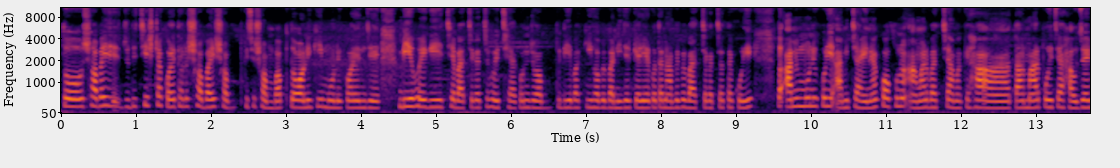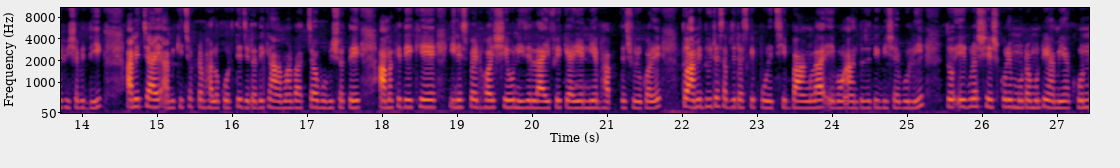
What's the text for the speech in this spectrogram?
তো সবাই যদি চেষ্টা করে, তাহলে সবাই সব কিছু সম্ভব। তো অনেকেই মনে করেন যে বিয়ে হয়ে গিয়েছে বাচ্চা কাচ্চা হয়েছে, এখন জব দিয়ে বা কী হবে বা নিজের ক্যারিয়ার কথা না ভেবে বাচ্চা কাচ্চাটা করি। তো আমি মনে করি আমি চাই না কখনো আমার বাচ্চা আমাকে তার মার পরিচয় হাউস ওয়াইফ হিসেবে দিক। আমি চাই আমি কিছু একটা ভালো করতে, যেটা দেখে আমার বাচ্চাও ভবিষ্যতে আমাকে দেখে ইন্সপায়ার্ড হয়, সেও নিজের লাইফে ক্যারিয়ার নিয়ে ভাবতে শুরু করে। তো আমি দুইটা সাবজেক্ট আজকে পড়েছি, বাংলা এবং আন্তর্জাতিক বিষয়গুলি তো এগুলো শেষ করে মোটামুটি আমি এখন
